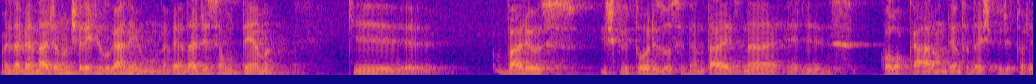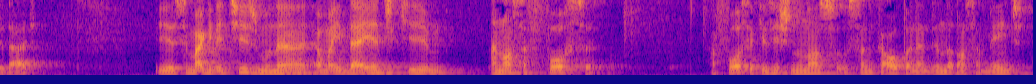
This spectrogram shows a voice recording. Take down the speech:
Mas na verdade eu não tirei de lugar nenhum. Na verdade, esse é um tema que vários escritores ocidentais, né, eles colocaram dentro da espiritualidade. E esse magnetismo, né, é uma ideia de que a nossa força, a força que existe no nosso sankalpa, né, dentro da nossa mente,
